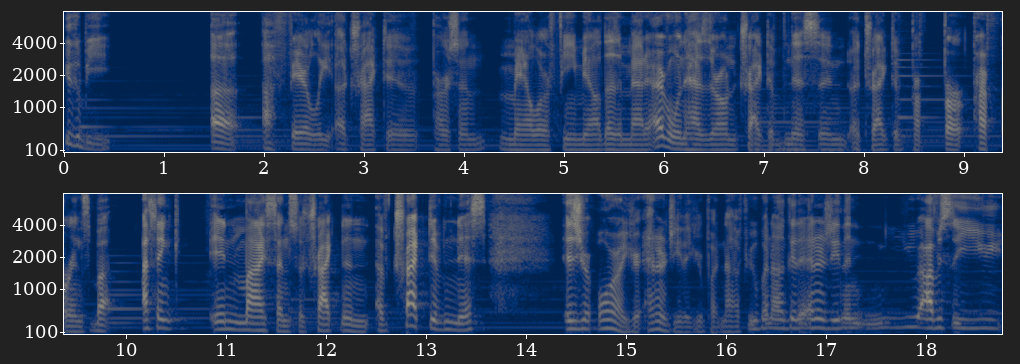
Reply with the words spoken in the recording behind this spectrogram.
You could be a a fairly attractive person, male or female, doesn't matter. Everyone has their own attractiveness and attractive prefer- preference, but I think in my sense, attractive attractiveness is your aura, your energy that you're putting out. If you put out good energy, then you obviously you,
